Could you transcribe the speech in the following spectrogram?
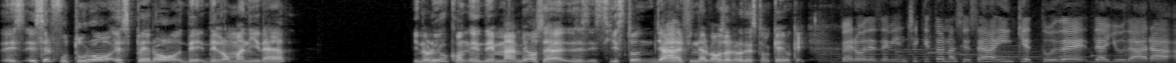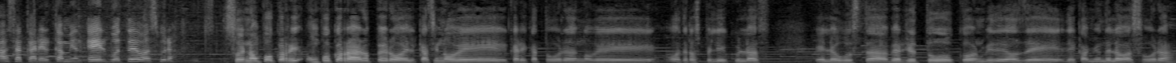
Es, es el futuro, espero, de, de la humanidad. Y no lo digo con eh, de mame, o sea, si esto ya al final vamos a hablar de esto, ok, ok. Pero desde bien chiquito nació esa inquietud de, de ayudar a, a sacar el camión, el bote de basura. Suena un poco, ri- un poco raro, pero él casi no ve caricaturas, no ve otras películas. Él le gusta ver YouTube con videos de, de camión de la basura.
